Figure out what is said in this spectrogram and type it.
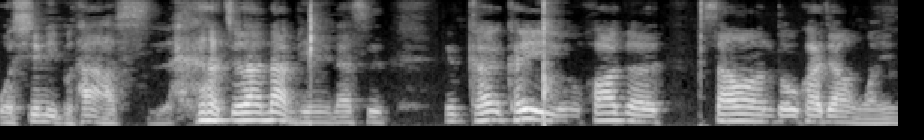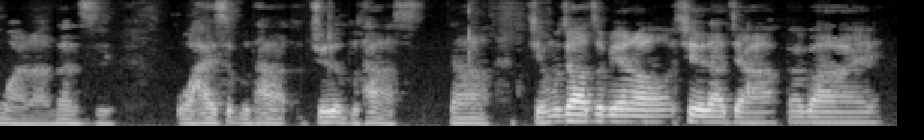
我心里不踏实，就算那很便宜，但是可可以花个三万多块这样玩一玩了，但是我还是不踏，觉得不踏实。那节目就到这边喽，谢谢大家，拜拜。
